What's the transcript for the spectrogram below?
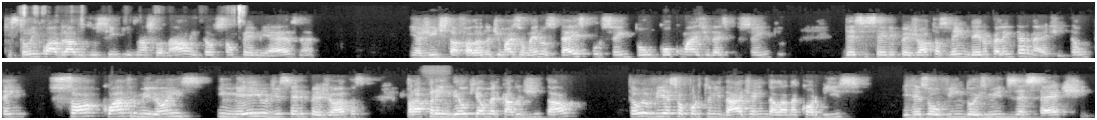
que estão enquadrados do Simples Nacional, então são PMEs, né? E a gente está falando de mais ou menos 10% ou um pouco mais de 10% desses CNPJs vendendo pela internet. Então tem só 4 milhões e meio de CNPJs para aprender o que é o mercado digital. Então eu vi essa oportunidade ainda lá na Corbis e resolvi em 2017,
